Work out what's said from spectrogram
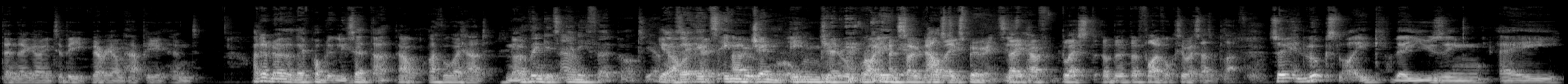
then they're going to be very unhappy. And I don't know that they've publicly said that. oh, I thought they had. No, I think it's any third party app. yeah, Oh, okay. it's in Oh, general. In general, right? and so now Past they experiences. they have blessed a, a Firefox OS as a platform. So it looks like they're using a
